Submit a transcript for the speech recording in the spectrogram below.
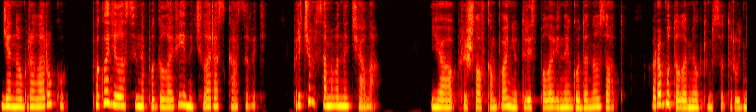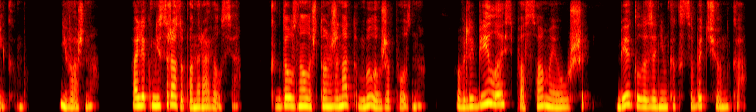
Яна убрала руку, погладила сына по голове и начала рассказывать. Причем с самого начала. Я пришла в компанию три с половиной года назад. Работала мелким сотрудником. Неважно. Олег мне сразу понравился. Когда узнала, что он женат, было уже поздно. Влюбилась по самые уши. Бегала за ним, как собачонка.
